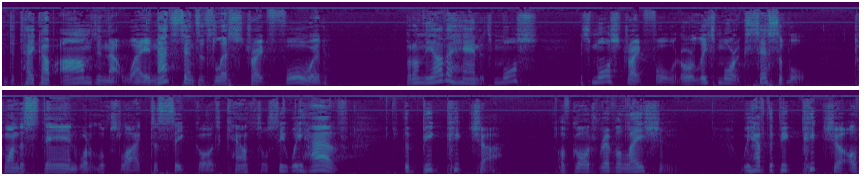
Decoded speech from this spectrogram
and to take up arms in that way. In that sense, it's less straightforward. But on the other hand, it's more, it's more straightforward, or at least more accessible, to understand what it looks like to seek God's counsel. See, we have the big picture of God's revelation, we have the big picture of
